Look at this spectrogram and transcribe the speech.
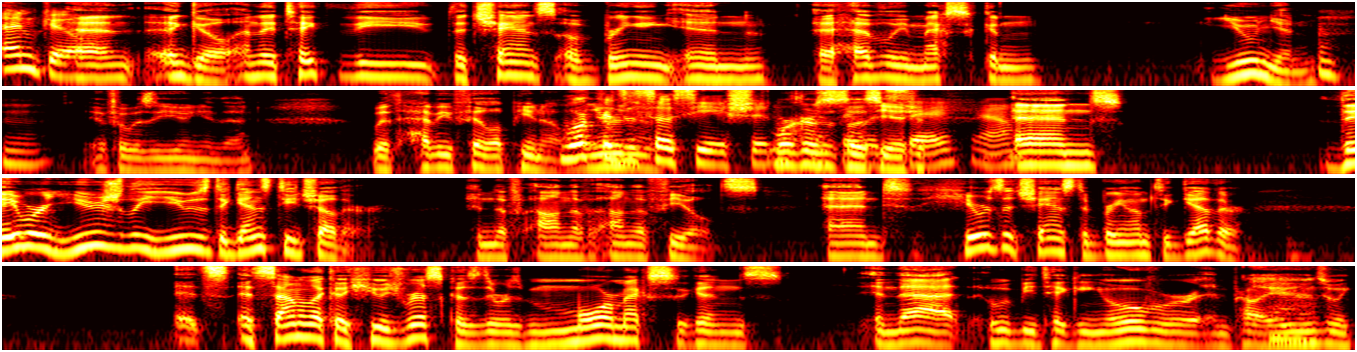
And Gil. and and Gil, and they take the the chance of bringing in a heavily Mexican union, hmm if it was a union then, with heavy Filipino Workers Association. Workers as they would Association. say, yeah. and they were usually used against each other in the on the on the fields. And here's a chance to bring them together. It's it sounded like a huge risk because there was more Mexicans in that who would be taking over and probably Yeah. doing.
